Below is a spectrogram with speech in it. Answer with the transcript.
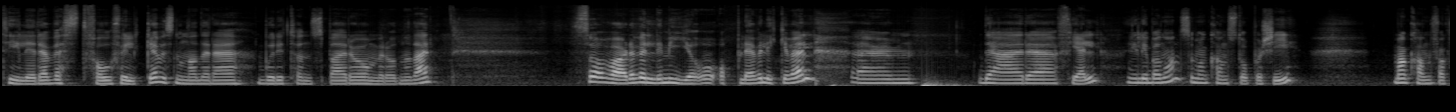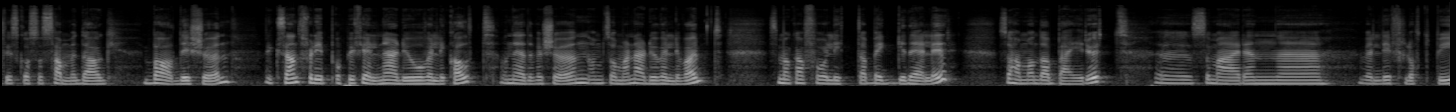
tidligere Vestfold fylke, hvis noen av dere bor i Tønsberg og områdene der, så var det veldig mye å oppleve likevel. Um, det er uh, fjell i Libanon, så man kan stå på ski. Man kan faktisk også samme dag bade i sjøen, ikke sant? Fordi oppe i fjellene er det jo veldig kaldt, og nede ved sjøen om sommeren er det jo veldig varmt. Så man kan få litt av begge deler. Så har man da Beirut, uh, som er en uh, veldig flott by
